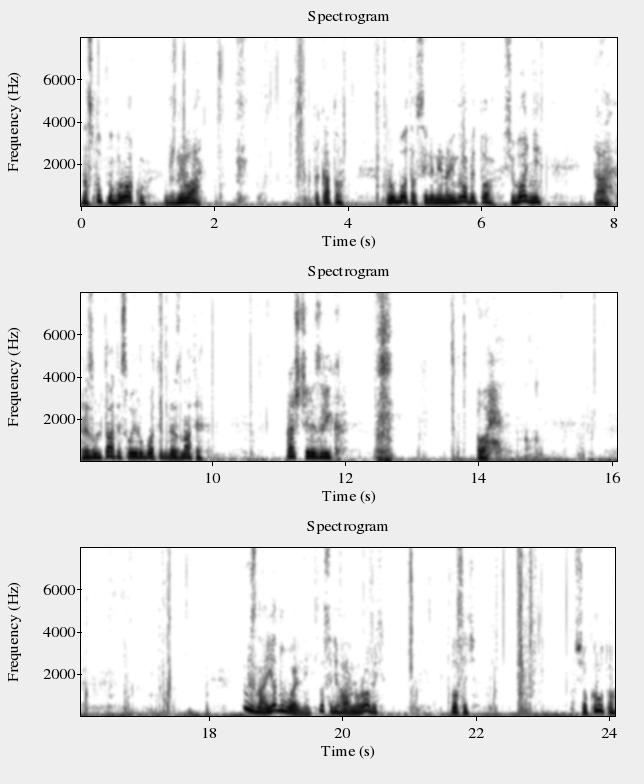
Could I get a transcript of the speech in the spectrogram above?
наступного року в жнива. Така то робота в селянина. Він робить то сьогодні, а результати своєї роботи буде знати аж через рік. Ой. Ну, не знаю, я довольний. Досить гарно робить. Досить все круто.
